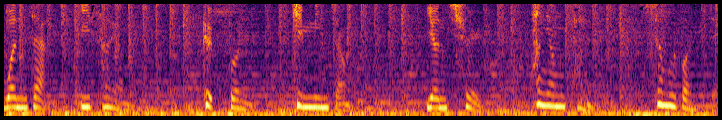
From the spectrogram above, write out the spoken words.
원작 이서영 극본 김민정 연출 황영선 스무 번째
